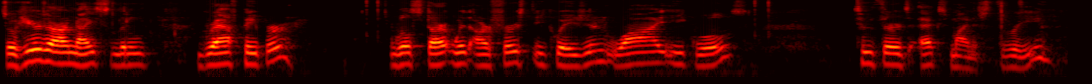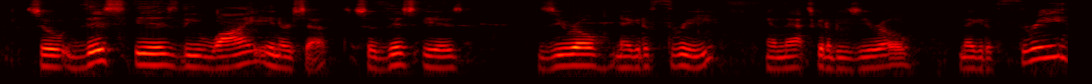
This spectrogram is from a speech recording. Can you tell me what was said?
So here's our nice little graph paper. We'll start with our first equation, y equals 2 thirds x minus 3. So this is the y-intercept. So this is 0, negative 3 and that's going to be 0, negative 3.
